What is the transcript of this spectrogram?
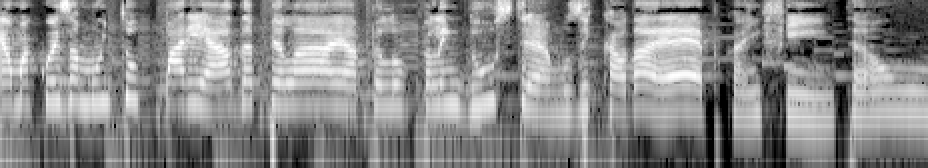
é uma coisa muito pareada pela, pelo, pela indústria musical da época, enfim. Então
